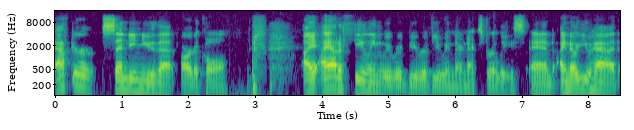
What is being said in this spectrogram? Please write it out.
after sending you that article I, I had a feeling we would be reviewing their next release. And I know you had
